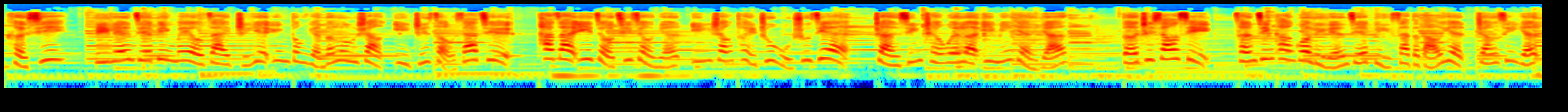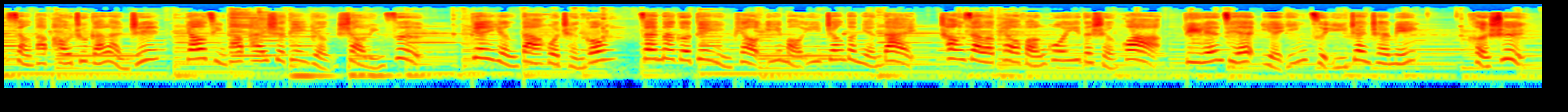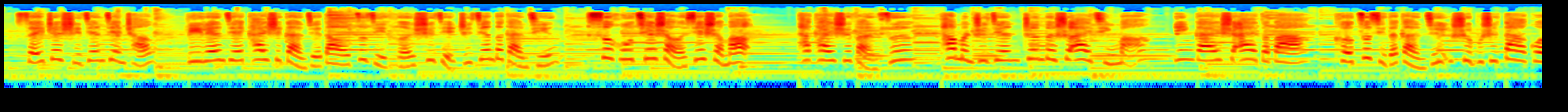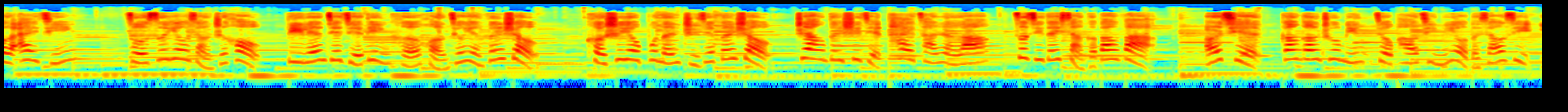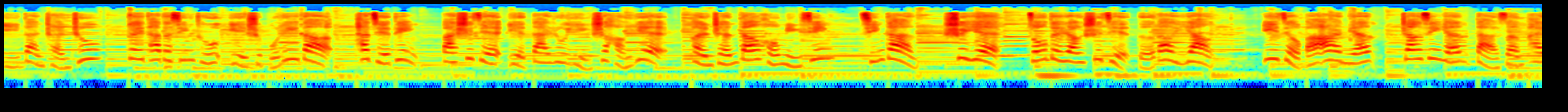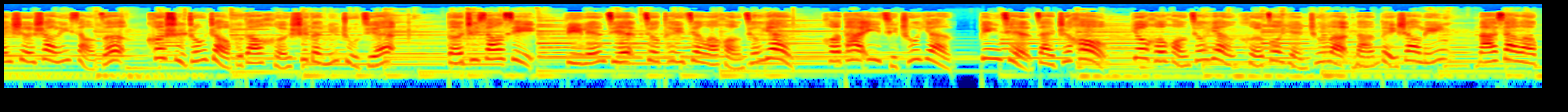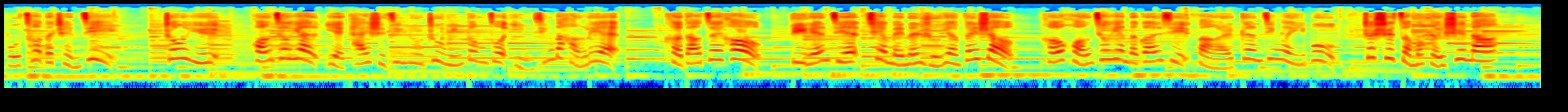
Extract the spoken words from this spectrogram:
可惜李连杰并没有在职业运动员的路上一直走下去。他在一九七九年因伤退出武术界，转型成为了一名演员。得知消息，曾经看过李连杰比赛的导演张欣妍向他抛出橄榄枝，邀请他拍摄电影《少林寺》。电影大获成功，在那个电影票一毛一张的年代，创下了票房过亿的神话。李连杰也因此一战成名。可是，随着时间渐长，李连杰开始感觉到自己和师姐之间的感情似乎缺少了些什么。他开始反思，他们之间真的是爱情吗？应该是爱的吧。可自己的感觉是不是大过了爱情？左思右想之后，李连杰决定和黄秋燕分手。可是又不能直接分手，这样对师姐太残忍了。自己得想个办法。而且刚刚出名就抛弃女友的消息一旦传出，对他的星途也是不利的。他决定把师姐也带入影视行业，捧成当红明星，情感事业总得让师姐得到一样。一九八二年，张欣妍打算拍摄《少林小子》，可始终找不到合适的女主角。得知消息，李连杰就推荐了黄秋燕和她一起出演，并且在之后又和黄秋燕合作演出了《南北少林》，拿下了不错的成绩。终于，黄秋燕也开始进入著名动作影星的行列。可到最后，李连杰却没能如愿分手。和黄秋燕的关系反而更近了一步，这是怎么回事呢？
